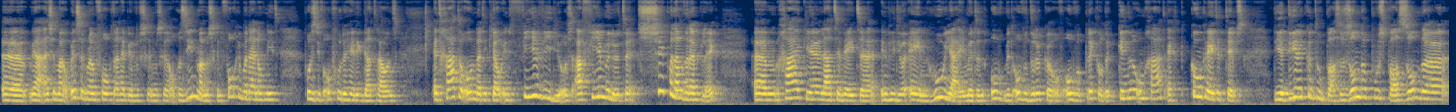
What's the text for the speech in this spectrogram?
uh, ja, als je mij op Instagram volgt, dan heb je het misschien, al gezien, maar misschien volg je me daar nog niet. Positief opvoeden heet ik dat trouwens. Het gaat erom dat ik jou in vier video's, à vier minuten, super laagdrempelig, um, ga ik je laten weten in video 1 hoe jij met, een, met overdrukken of overprikkelde kinderen omgaat. Echt concrete tips die je direct kunt toepassen zonder poespas, zonder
